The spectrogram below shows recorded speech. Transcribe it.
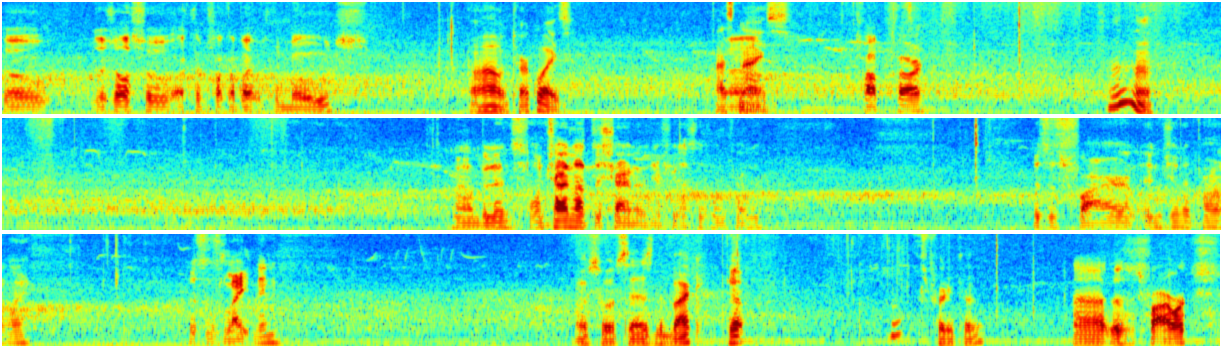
So there's also I can fuck about with the modes. Wow, turquoise. That's Uh, nice. Top car. Hmm. Ambulance. I'm trying not to shine in your face. That's I'm trying. This is fire engine apparently. This is lightning. Oh, so it says in the back. Yep. It's pretty cool. Uh, this is fireworks.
